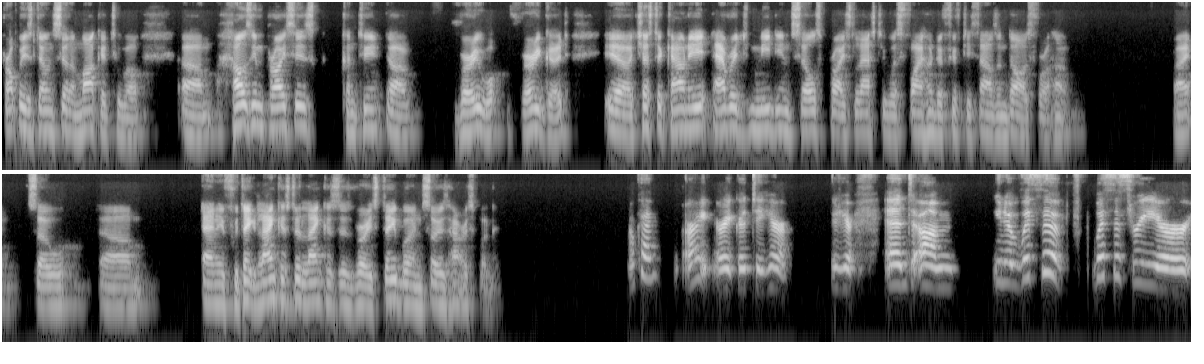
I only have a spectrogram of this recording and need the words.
properties don't sell the market too well. Um, housing prices continue uh, very very good. Uh, Chester County average median sales price last year was five hundred fifty thousand dollars for a home, right? So, um, and if we take Lancaster, Lancaster is very stable, and so is Harrisburg. Okay, all right, all right, good to hear. Good to hear. And um, you know, with the with the three year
